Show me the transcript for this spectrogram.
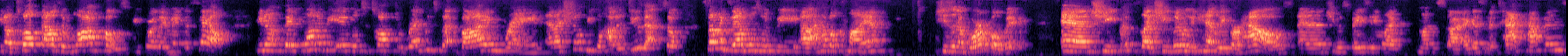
you know, 12,000 blog posts before they make a sale. You know, they want to be able to talk directly to that buying brain, and I show people how to do that. So some examples would be, uh, I have a client, she's an agoraphobic, and she could like she literally can't leave her house and she was facing like once uh, i guess an attack happens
